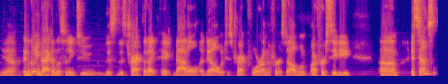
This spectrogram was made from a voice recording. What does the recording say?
Yeah, and going back and listening to this this track that I picked, "Battle Adele," which is track four on the first album, our first CD, um, it sounds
